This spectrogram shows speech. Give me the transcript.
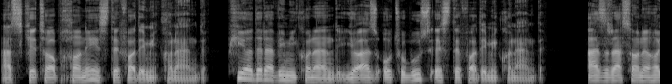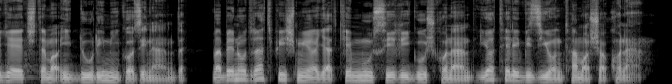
از کتابخانه استفاده می کنند، پیاده روی می کنند یا از اتوبوس استفاده می کنند. از رسانه های اجتماعی دوری می گذینند و به ندرت پیش می آید که موسیقی گوش کنند یا تلویزیون تماشا کنند.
